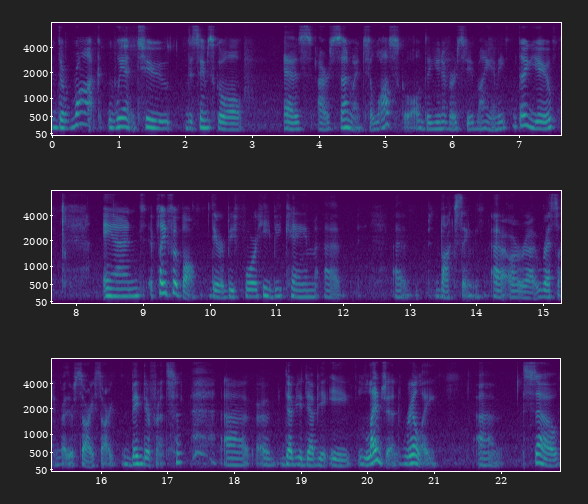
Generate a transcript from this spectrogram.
the Rock went to the same school as our son went to law school, the University of Miami, the U, and played football there before he became uh, uh, boxing uh, or uh, wrestling, rather. Sorry, sorry, big difference. WWE legend, really. Um, so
